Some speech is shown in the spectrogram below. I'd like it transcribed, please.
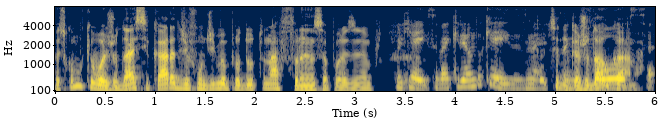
mas como que eu vou ajudar esse cara a difundir meu produto na França, por exemplo? Porque aí você vai criando cases, né? Você tem que Dando ajudar o cara. força.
